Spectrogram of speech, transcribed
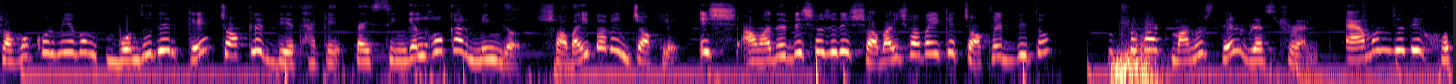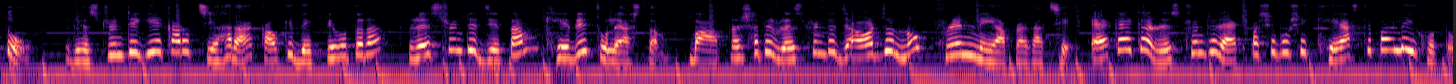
সহকর্মী এবং বন্ধুদেরকে চকলেট দিয়ে থাকে। তাই সিঙ্গেল হোক আর মিঙ্গল, সবাই পাবেন চকলেট। ইস, আমাদের দেশেও যদি সবাই সবাইকে চকলেট দিত ইন্ট্রোভার্ট মানুষদের রেস্টুরেন্ট এমন যদি হতো রেস্টুরেন্টে গিয়ে কারও চেহারা কাউকে দেখতে হতো না। রেস্টুরেন্টে যেতাম, খেদে চলে আসতাম। বা আপনার সাথে রেস্টুরেন্টে যাওয়ার জন্য ফ্রেন্ড নেই আপনার কাছে। একা একা রেস্টুরেন্টের এক পাশে বসে খেয়ে আসতে পারলেই হতো।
